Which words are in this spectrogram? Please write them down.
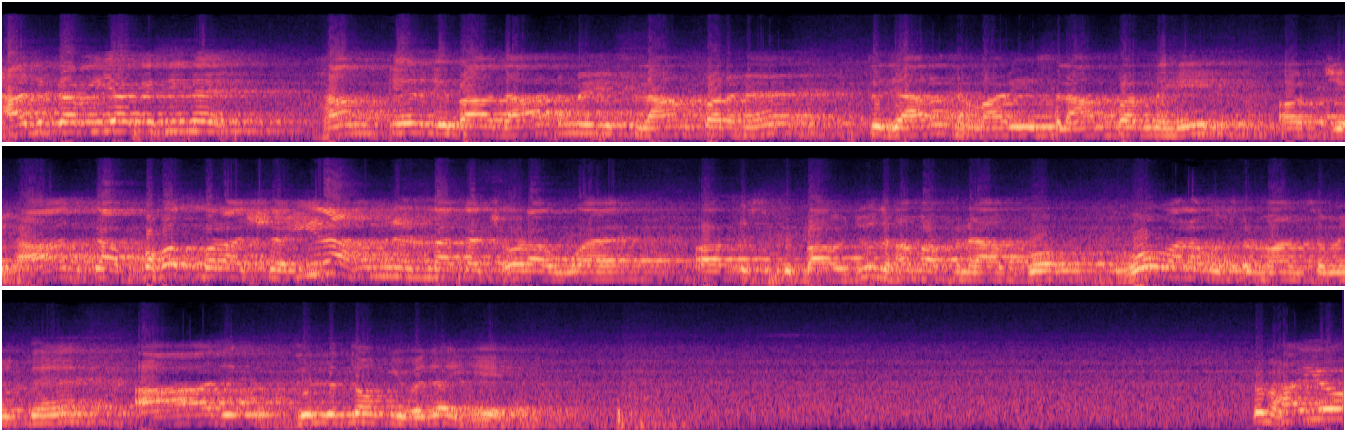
حج کر لیا کسی نے۔ ہم ان عبادات میں اسلام پر ہیں، تجارت ہماری اسلام پر نہیں، اور جہاد کا بہت بڑا شعیرہ ہم نے اللہ کا چھوڑا ہوا ہے، اور اس کے باوجود ہم اپنے آپ کو وہ والا مسلمان سمجھتے ہیں۔ آج ذلتوں کی وجہ یہ ہے۔ تو بھائیوں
